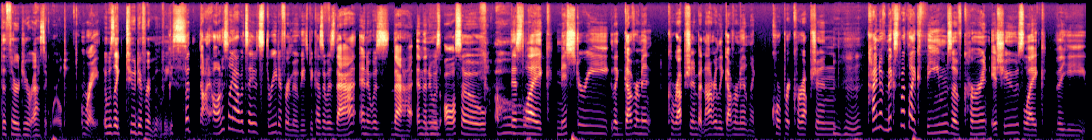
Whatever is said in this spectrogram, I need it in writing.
the third Jurassic World. Right. It was like two different movies. But I, honestly, I would say it's three different movies because it was that and it was that, and then it was also this Mm-hmm. Oh. like mystery, like government corruption, but not really government, like corporate corruption, Mm-hmm. kind of mixed with like themes of current issues like the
